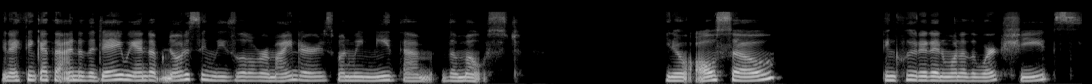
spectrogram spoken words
And I think at the end of the day, we end up noticing these little reminders when we need them the most. You know, also included in one of the worksheets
